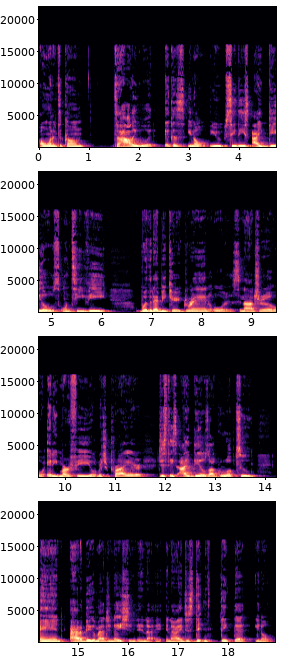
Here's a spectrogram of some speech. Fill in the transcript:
I wanted to come to Hollywood because you know you see these ideals on TV whether that be Cary Grant or Sinatra or Eddie Murphy or Richard Pryor, just these ideals I grew up to. And I had a big imagination and I, and I just didn't think that, you know,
